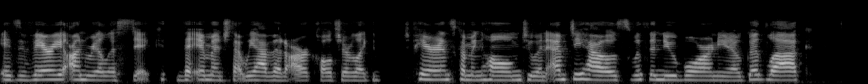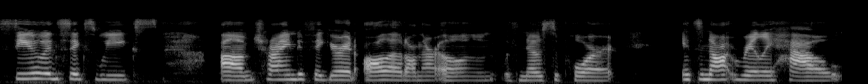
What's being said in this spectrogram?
it's very unrealistic the image that we have in our culture, like parents coming home to an empty house with a newborn. You know, good luck. See you in six weeks. Um, trying to figure it all out on their own with no support. It's not really how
